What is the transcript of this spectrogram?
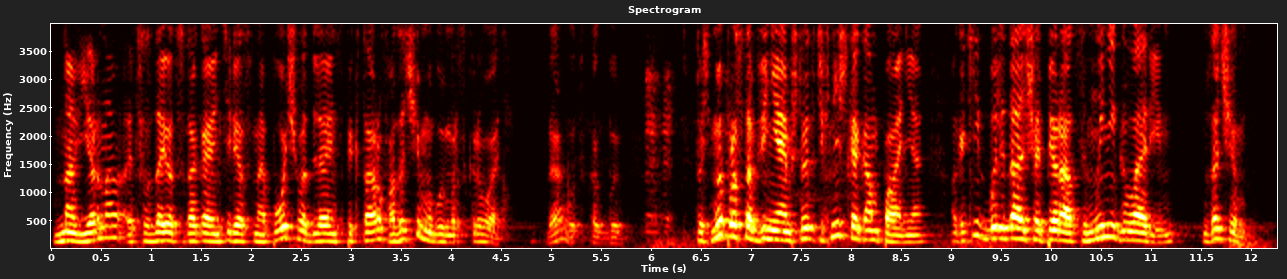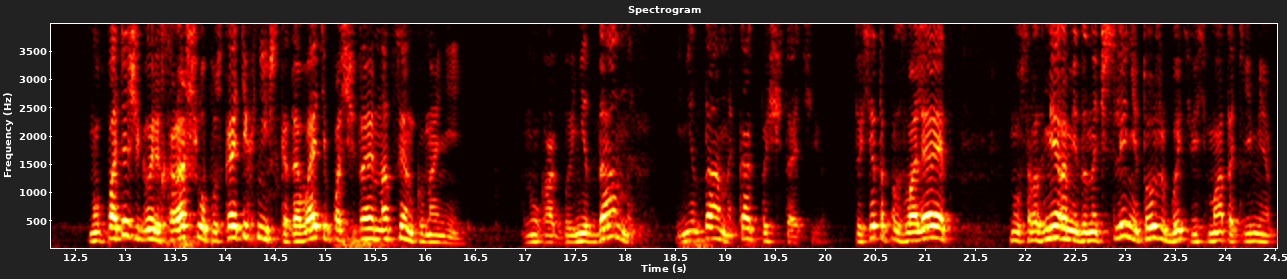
наверное, это создается такая интересная почва для инспекторов. А зачем мы будем раскрывать? Да, вот как бы. То есть мы просто обвиняем, что это техническая компания, а какие были дальше операции, мы не говорим. Зачем? Ну, плательщик говорит, хорошо, пускай техническая, давайте посчитаем наценку на ней. Ну, как бы нет данных, и нет данных, как посчитать ее? То есть это позволяет, ну, с размерами до начислений тоже быть весьма такими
